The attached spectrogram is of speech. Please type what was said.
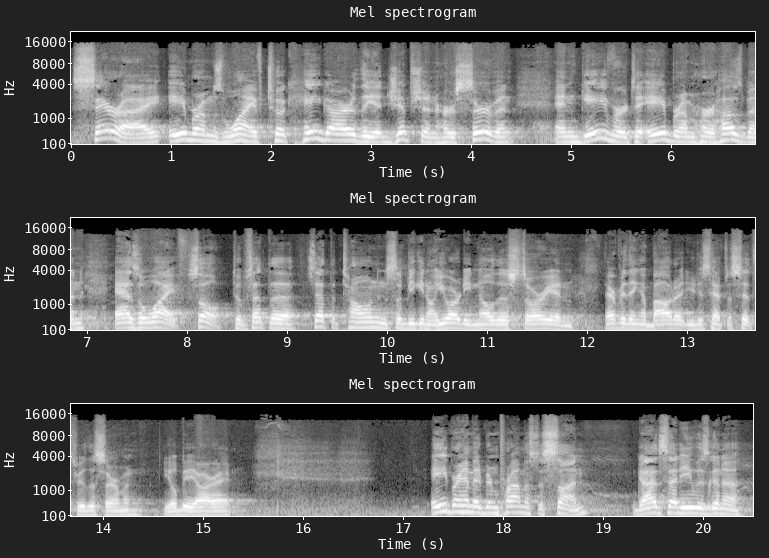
Sarai, Abram's wife, took Hagar the Egyptian, her servant, and gave her to Abram, her husband, as a wife. So, to set the set the tone and so you know, you already know this story and everything about it. You just have to sit through the sermon. You'll be all right. Abraham had been promised a son. God said he was going to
